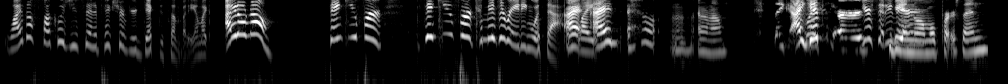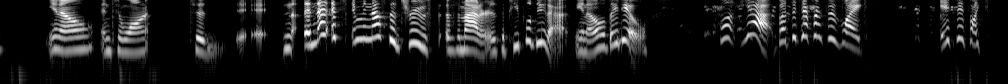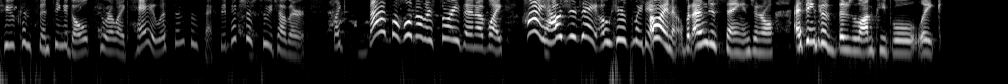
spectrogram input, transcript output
"Why the fuck would you send a picture of your dick to somebody?" I'm like, "I don't know." Thank you for thank you for commiserating with that. I like I I don't mm, I don't know. Like I Like, get the urge you're sitting to be there- a normal person, you know, and to want to and that it's I mean that's the truth of the matter is that people do that, you know, they do. Well, yeah, but the difference is like if it's like two consenting adults who are like, "Hey, let's send some sexy pictures to each other," like that's a whole nother story then of like, "Hi, how's your day? Oh, here's my day." Oh, I know, but I'm just saying in general. I think that there's a lot of people like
